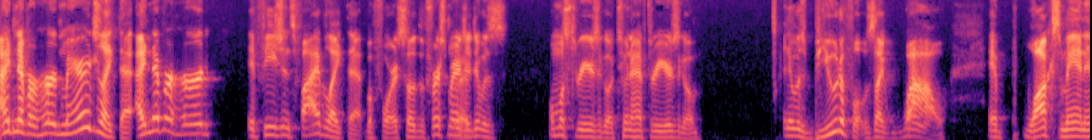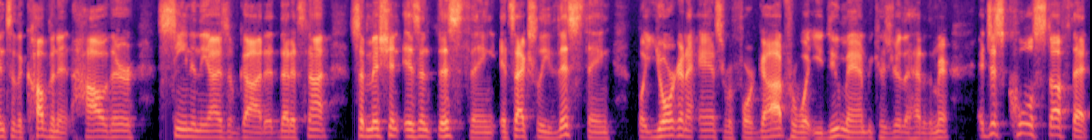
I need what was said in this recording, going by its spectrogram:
I'd never heard marriage like that. I'd never heard Ephesians five like that before. So the first marriage I did was almost three years ago, two and a half, three years ago, and it was beautiful. It was like, wow. It walks man into the covenant, how they're seen in the eyes of God. That it's not submission isn't this thing, it's actually this thing, but you're going to answer before God for what you do, man, because you're the head of the marriage. It's just cool stuff that,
